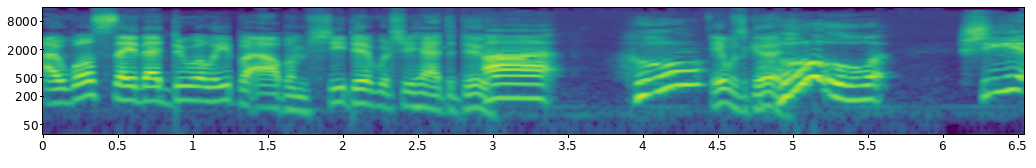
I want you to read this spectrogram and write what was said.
I will say that Dua Lipa album, she did what she had to do. Uh, who? it was good. Who? She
